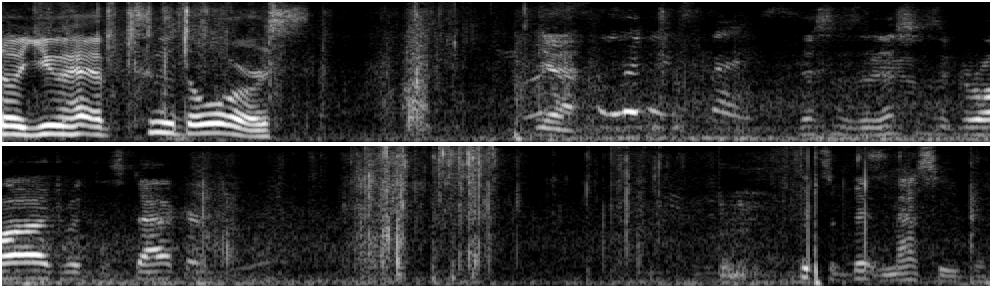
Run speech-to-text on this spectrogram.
So you have two doors. Yeah. This is the living space. This is this is the garage with the stacker. It's a bit messy, but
